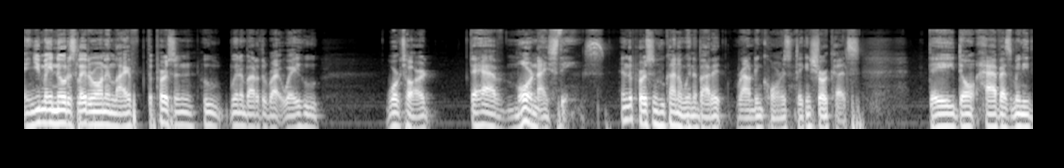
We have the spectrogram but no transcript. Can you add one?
And you may notice later on in life, the person who went about it the right way, who worked hard, they have more nice things. And the person who kind of went about it rounding corners and taking shortcuts, they don't have as many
